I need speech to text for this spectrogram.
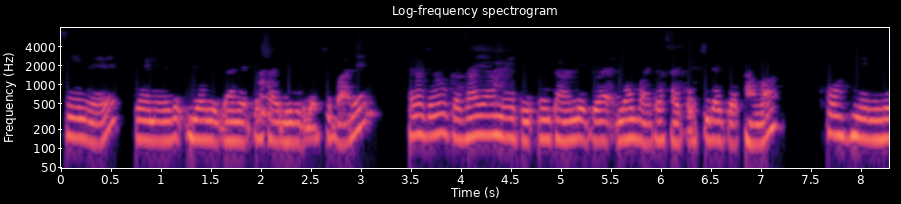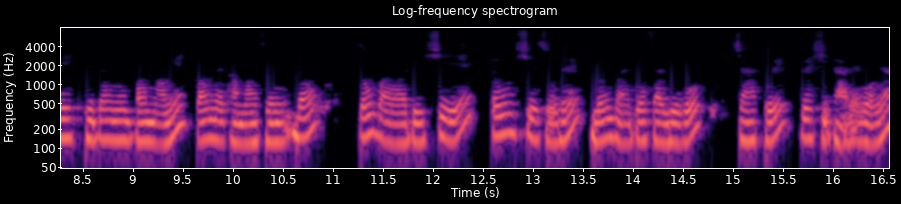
ဆင်းနေဝင်နေလို့ပြောလို့ရတဲ့ website လေးတွေလည်းဖြစ်ပါတယ်။အဲတော့ကျွန်တော်ကစားရမယ့်ဒီ internet အတွက်လုံးပိုင်း website ကိုကြည့်လိုက်တဲ့အခါမှာခွန်နှစ်လေးဒီသုံးလုံးပေါင်းပါမယ်။ပေါင်းတဲ့အခါမှာဆိုရင်3 3ပါဝါဒီ8ရဲ့38ဆိုတဲ့လုံးပိုင်း website လေးကိုရှားဖွေတွေ့ရှိထားတယ်ပေါ့ဗျာ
